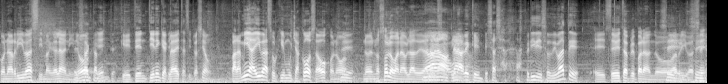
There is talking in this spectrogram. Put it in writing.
con Arribas y Magdalani, ¿no? Exactamente. Eh, que ten- tienen que aclarar esta situación. Para mí ahí va a surgir muchas cosas, ojo, ¿no? Sí. No, no solo van a hablar de No, D'Alessio. una vez que empezás a abrir esos debates, Eh, se estar preparando Sí, Arribas, sí, ¿eh?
